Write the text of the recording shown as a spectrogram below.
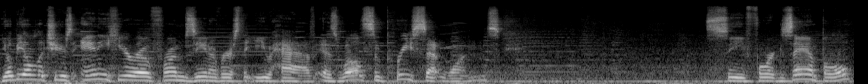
you'll be able to choose any hero from Xenoverse that you have, as well as some preset ones. See, for example,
